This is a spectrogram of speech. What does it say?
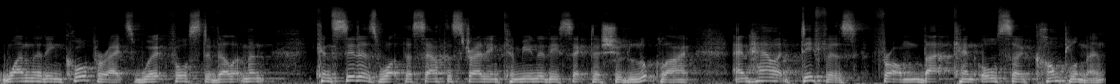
One that incorporates workforce development, considers what the South Australian community sector should look like and how it differs from but can also complement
